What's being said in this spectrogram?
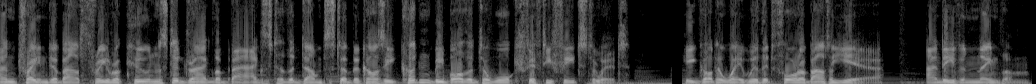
and trained about 3 raccoons to drag the bags to the dumpster because he couldn't be bothered to walk 50 feet to it. He got away with it for about a year. And even named them.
